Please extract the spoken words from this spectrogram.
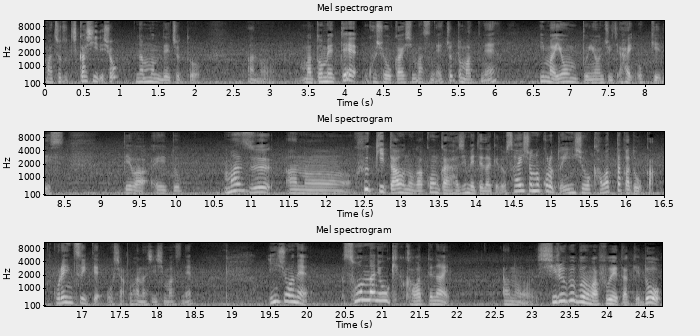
まあ、ちょっと近しいでしょ？なもんでちょっとあのまとめてご紹介しますね。ちょっと待ってね。今4分41はい OK です。ではえっ、ー、とまずあのフッキーと会うのが今回初めてだけど最初の頃と印象は変わったかどうかこれについておしゃお話ししますね。印象はねそんなに大きく変わってない。あの知る部分は増えたけど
